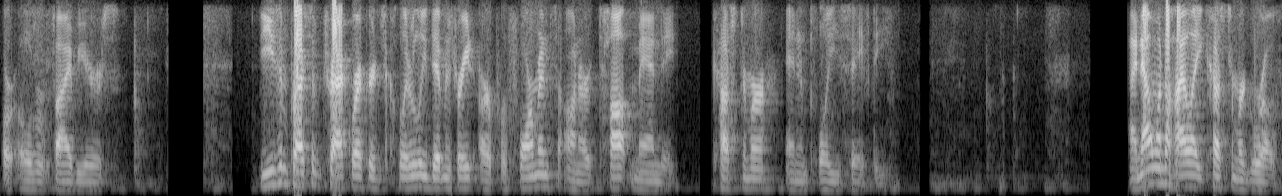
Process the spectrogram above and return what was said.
or over five years. These impressive track records clearly demonstrate our performance on our top mandate, customer and employee safety. I now want to highlight customer growth.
